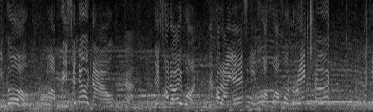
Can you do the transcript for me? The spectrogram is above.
because uh, prisoner now. Okay. That's what I want. That's what I asking for for คนเรดเชิร์ตโอเค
